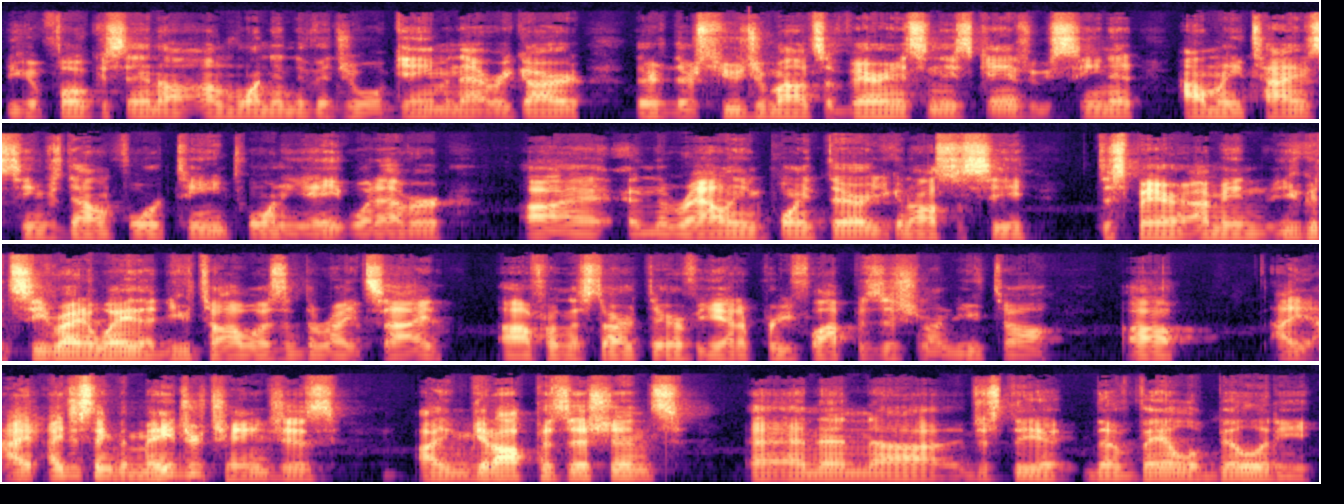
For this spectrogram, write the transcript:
You can focus in on, on one individual game in that regard. There, there's huge amounts of variance in these games. We've seen it how many times teams down 14, 28, whatever. uh, and the rallying point there. You can also see despair. I mean, you could see right away that Utah wasn't the right side uh, from the start there. If you had a pre-flop position on Utah, uh, I, I, I just think the major change is I can get off positions and, then uh, just the the availability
